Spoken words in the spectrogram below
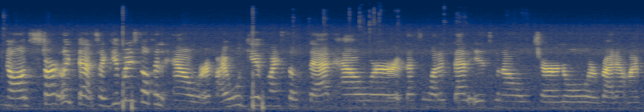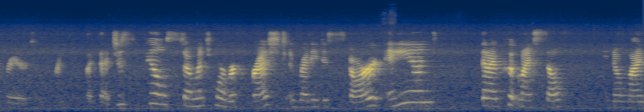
you know, I'll start like that. So I give myself an hour. If I will give myself that hour, that's a lot of that is when I'll journal or write out my prayers and things like that. Just feel so much more refreshed and ready to start, and that I put myself, you know, my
